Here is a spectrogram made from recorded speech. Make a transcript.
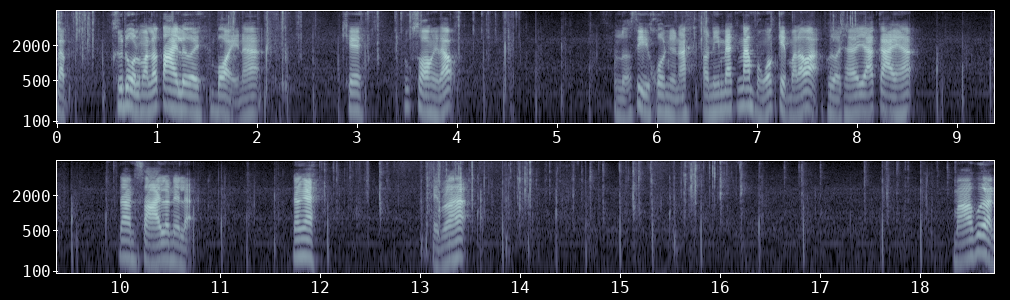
แบบคือโดดมาแล้วตายเลยบ่อยนะฮะโอเคลูกซองอีกแล้ว เหลือสี่คนอยู่นะ ตอนนี้แม็กนัมผมก็เก็บมาแล้วอะเผื่อใช้ระยะไกลฮะ ด้านซ้ายแล้วเนี่ยแหละ นั่นไง เห็นแล้วฮะ มาเพื่อน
